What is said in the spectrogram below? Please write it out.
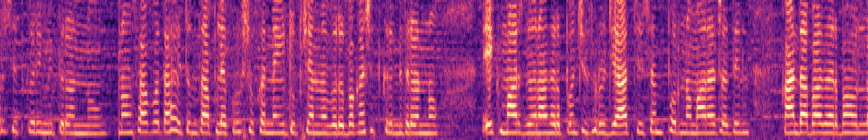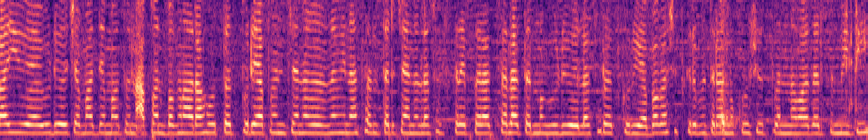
नमस्कार शेतकरी मित्रांनो. स्वागत आहे तुमचं आपल्या कृषी कन्या युट्यूब चॅनलवर बघा शेतकरी मित्रांनो एक मार्च दोन हजार पंचवीस रोजी आजची संपूर्ण महाराष्ट्रातील कांदा बाजार भाव लाईव्ह या व्हिडिओच्या माध्यमातून आपण बघणार आहोत. तत्पूर्वी आपण चॅनलवर नवीन असाल तर चॅनलला सबस्क्राईब करा. चला तर मग व्हिडिओला सुरुवात करूया. बघा शेतकरी मित्रांनो कृषी उत्पन्न बाजार समिती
